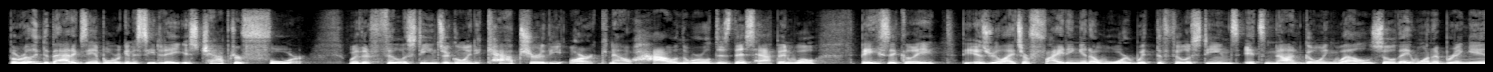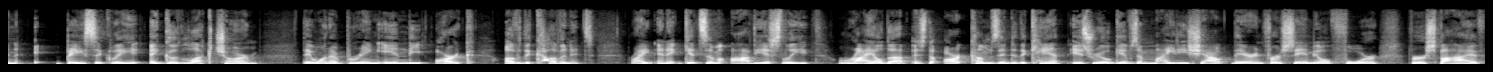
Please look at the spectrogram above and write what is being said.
But really, the bad example we're going to see today is chapter 4 where the Philistines are going to capture the ark. Now, how in the world does this happen? Well, Basically, the Israelites are fighting in a war with the Philistines. It's not going well, so they want to bring in basically a good luck charm. They want to bring in the Ark of the Covenant, right? And it gets them obviously riled up as the ark comes into the camp. Israel gives a mighty shout there in 1 Samuel 4, verse 5.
